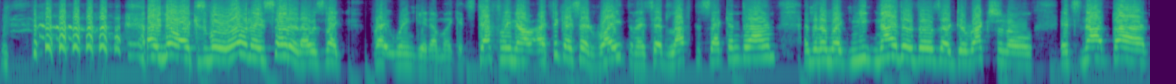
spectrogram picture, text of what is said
I know, because when I said it, I was like, right wing it. I'm like, it's definitely not. I think I said right, then I said left the second time, and then I'm like, neither of those are directional. It's not that.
